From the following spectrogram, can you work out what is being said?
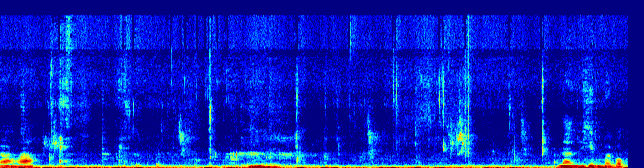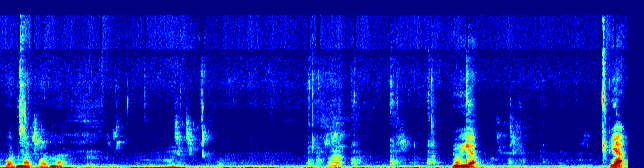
อ่าอ่าอืมนั่นสิกินไปประกวดมาปวดมาหนูอยากอยาก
